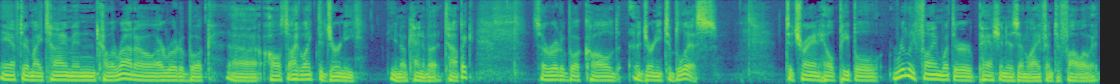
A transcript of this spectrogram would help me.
after my time in Colorado, I wrote a book. Uh, also, I like the journey, you know, kind of a topic. So I wrote a book called A Journey to Bliss to try and help people really find what their passion is in life and to follow it.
